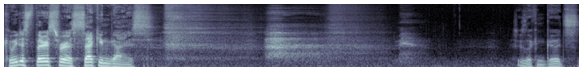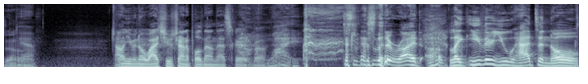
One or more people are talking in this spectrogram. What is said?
Can we just thirst for a second, guys? Man, she's looking good still. Yeah. I don't even know why she was trying to pull down that skirt, bro. Why? Just, just let it ride up. Like either you had to know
